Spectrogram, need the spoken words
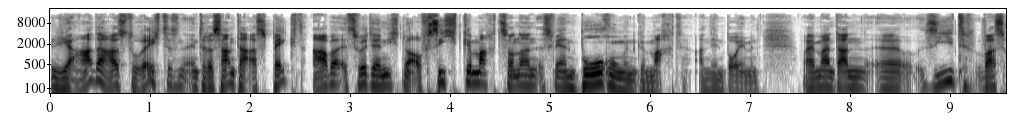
Ja, da hast du recht, das ist ein interessanter Aspekt, aber es wird ja nicht nur auf Sicht gemacht, sondern es werden Bohrungen gemacht an den Bäumen, weil man dann äh, sieht, was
